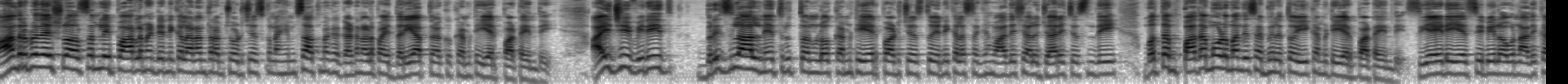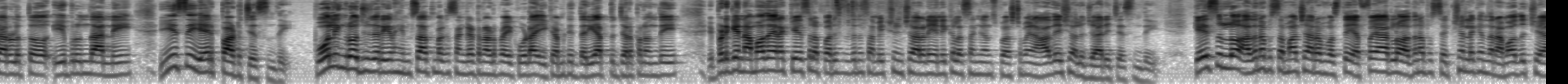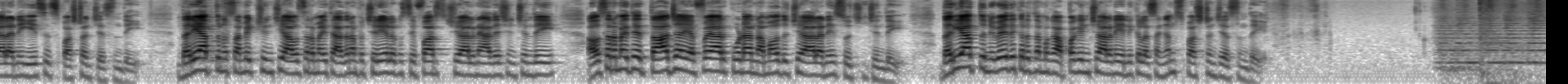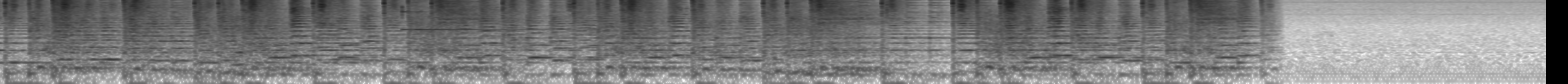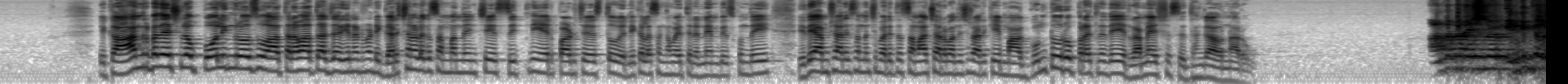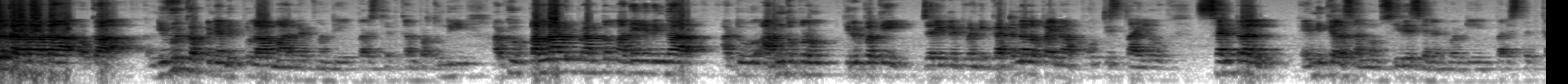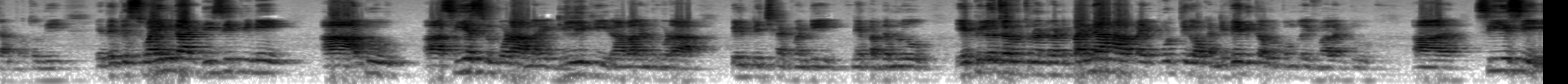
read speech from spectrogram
ఆంధ్రప్రదేశ్లో assembly parliament ఎన్నికల అనంతరం చోటు చేసుకున్న హింసాత్మక ఘటనలపై దర్యాప్తునకు కమిటీ ఏర్పాటైంది. ఐజీ వినీత్ బ్రిజ్లాల్ నేతృత్వంలో కమిటీ ఏర్పాటు చేస్తూ ఎన్నికల సంఘం ఆదేశాలు జారీ చేసింది. మొత్తం పదమూడు మంది సభ్యులతో ఈ కమిటీ ఏర్పాటైంది. సిఐడి ఏసీబీలో ఉన్న అధికారులతో ఈ బృందాన్ని ఈసీ ఏర్పాటు చేసింది. పోలింగ్ రోజు జరిగిన హింసాత్మక సంఘటనలపై కూడా ఈ కమిటీ దర్యాప్తు జరపనుంది. ఇప్పటికే నమోదైన కేసుల పరిస్థితిని సమీక్షించాలని ఎన్నికల సంఘం స్పష్టమైన ఆదేశాలు జారీ చేసింది. కేసుల్లో అదనపు సమాచారం వస్తే ఎఫ్ఐఆర్లో అదనపు సెక్షన్ల కింద నమోదు చేయాలని ఈసీ స్పష్టం చేసింది. దర్యాప్తును సమీక్షించి అవసరమైతే అదనపు చర్యలకు సిఫార్సు చేయాలని ఆదేశించింది. అవసరమైతే తాజా ఎఫ్ఐఆర్ కూడా నమోదు చేయాలని సూచించింది. దర్యాప్తు నివేదికను తమకు అప్పగించాలని ఎన్నికల సంఘం స్పష్టం చేసింది. ఇక ఆంధ్రప్రదేశ్లో పోలింగ్ రోజు ఆ తర్వాత జరిగినటువంటి ఘర్షణలకు సంబంధించి సిట్ని ఏర్పాటు చేస్తూ ఎన్నికల సంఘం అయితే నిర్ణయం తీసుకుంది. ఇదే అంశానికి సంబంధించి మరింత సమాచారం అందించడానికి మా గుంటూరు ప్రతినిధి రమేష్ సిద్ధంగా ఉన్నారు. ఆంధ్రప్రదేశ్లో ఎన్నికల తర్వాత ఒక నివురు కప్పిన నిప్పులా మారినటువంటి పరిస్థితి కనపడుతుంది. అటు పల్నాడు ప్రాంతం అదే విధంగా అటు అనంతపురం తిరుపతి జరిగినటువంటి ఘటనల పైన పూర్తి స్థాయిలో సెంట్రల్ ఎన్నికల సంఘం సీరియస్ అయినటువంటి పరిస్థితి కనపడుతుంది. ఏదైతే స్వయంగా డీజీపీని అటు సిఎస్ కూడా మరి ఢిల్లీకి రావాలంటూ కూడా పిలుపునిచ్చినటువంటి నేపథ్యంలో ఏపీలో జరుగుతున్నటువంటి పరిణామాలపై పూర్తిగా ఒక నివేదిక రూపంలో ఇవ్వాలంటూ సిఈసి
